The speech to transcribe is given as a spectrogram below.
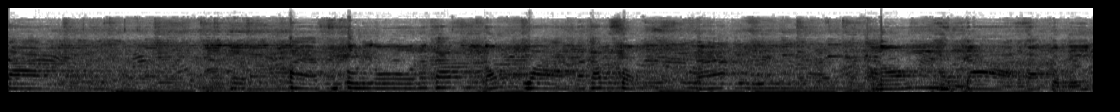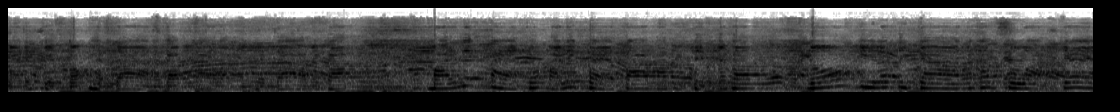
จากแปดสตูดิโอนะครับ น้องกวาง น้องแพนด้านะครับน่ารักเหมือนแพนด้าไหมครับ หมายเลขแปดครับหมายเลขแปดตามมาติดๆนะครับ น้องกีรติกานะครับ สว่างแจ้ง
